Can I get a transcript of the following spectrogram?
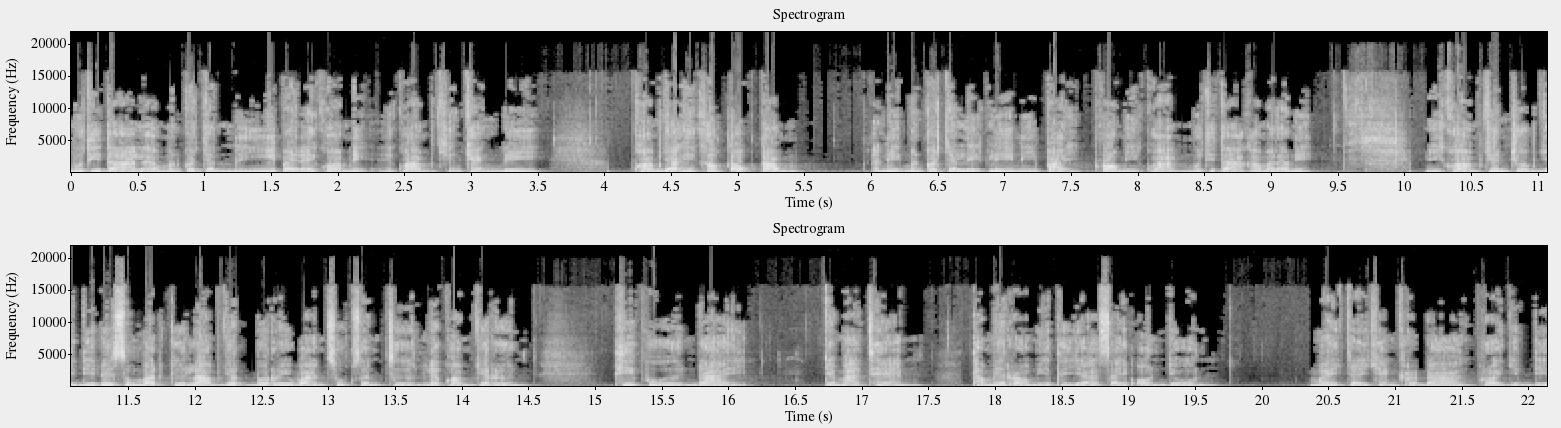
มุทิตาแล้วมันก็จะหนีไปไอ้ความนี้ไอ้ความแข่งแข่งดี ความอยากให้เขาตกต่ำอันนี้มันก็จะหลีกลี่หนีไป เพราะมีความมุทิตาเข้ามาแล้วนี่ มีความชื่นชมยินดีด้วยสมบัติคือลาบยศบริวารสุขสันเสริญและความเจริญ ที่ผู้อื่นได้จะมาแทนทำให้เรามีอัธยาศัยอ่อนโยน ไม่ใจแข็งกระด้างเพราะยินดี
